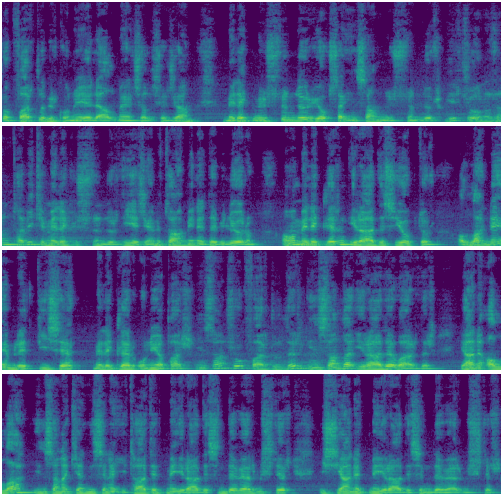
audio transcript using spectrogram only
çok farklı bir konuyu ele almaya çalışacağım. Melek mi üstündür yoksa insan mı üstündür? Birçoğunuzun tabii ki melek üstündür diyeceğini tahmin edebiliyorum. Ama meleklerin iradesi yoktur. Allah ne emrettiyse melekler onu yapar. İnsan çok farklıdır. İnsanda irade vardır. Yani Allah insana kendisine itaat etme iradesini de vermiştir, isyan etme iradesini de vermiştir.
